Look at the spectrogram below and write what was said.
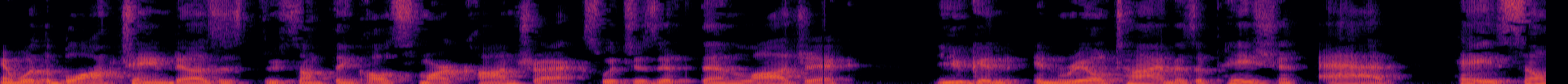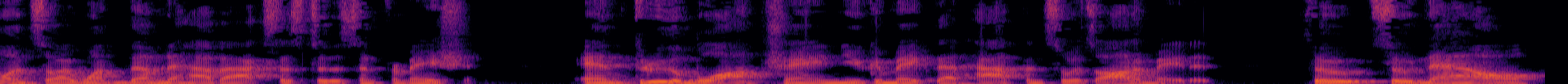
And what the blockchain does is through something called smart contracts, which is if then logic, you can in real time as a patient add, Hey, so and so, I want them to have access to this information. And through the blockchain, you can make that happen. So it's automated. So, so now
